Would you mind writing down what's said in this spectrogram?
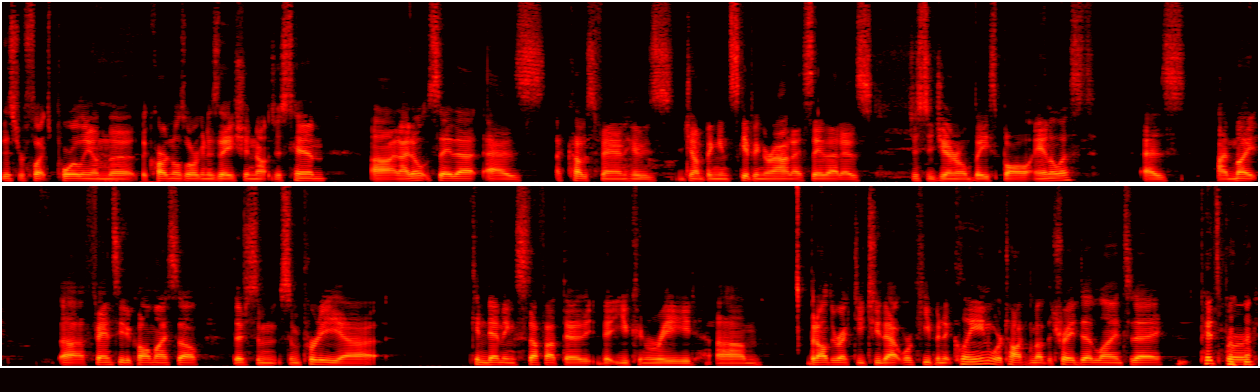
this reflects poorly on the the Cardinals organization, not just him. Uh, and I don't say that as a Cubs fan who's jumping and skipping around. I say that as just a general baseball analyst, as I might uh, fancy to call myself. There's some some pretty uh, condemning stuff out there that, that you can read. Um, but I'll direct you to that. We're keeping it clean. We're talking about the trade deadline today. Pittsburgh,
